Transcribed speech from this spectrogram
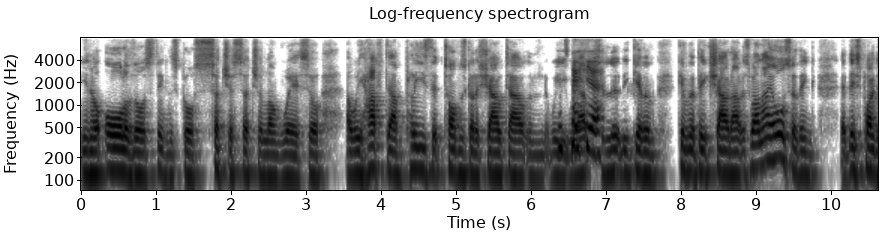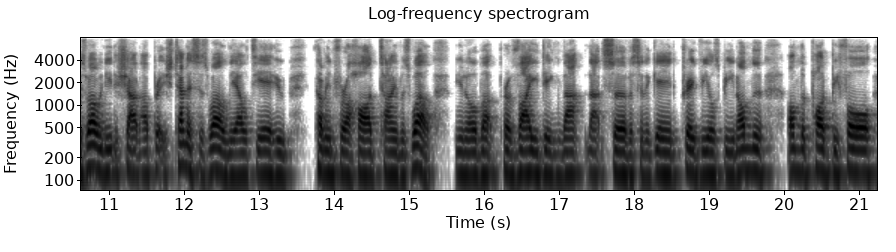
you know, all of those things go such a such a long way. So uh, we have to. I'm pleased that Tom's got a shout out, and we we Yeah. absolutely give him give him a big shout out as well. And I also think at this point as well, we need to shout out British tennis as well, and the LTA who come in for a hard time as well. You know, but providing that that service. And again, Craig Veal's been on the on the pod before.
